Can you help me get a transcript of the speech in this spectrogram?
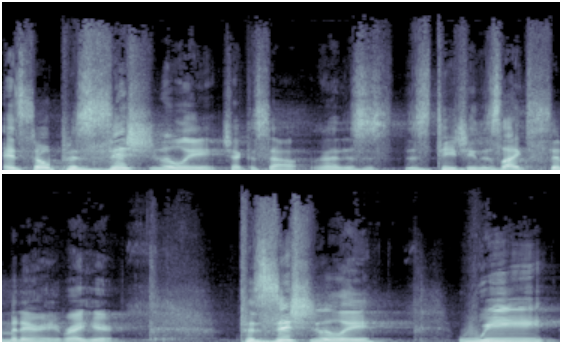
And so positionally, check this out. Uh, this is this is teaching. This is like seminary right here. Positionally, we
